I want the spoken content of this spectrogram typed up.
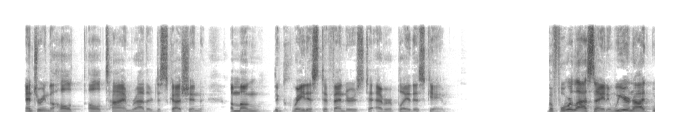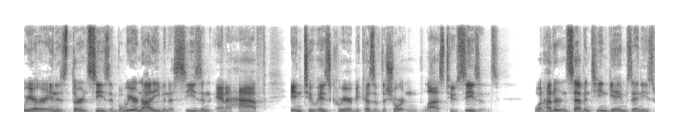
entering the all all time rather discussion among the greatest defenders to ever play this game. Before last night, and we are not we are in his third season, but we are not even a season and a half into his career because of the shortened last two seasons. 117 games in, he's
